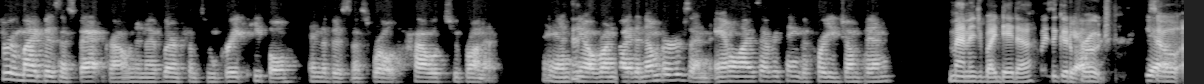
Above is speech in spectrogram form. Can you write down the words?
through my business background. And I've learned from some great people in the business world how to run it and, you know, run by the numbers and analyze everything before you jump in. Manage by data is a good yeah. approach. Yeah. So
